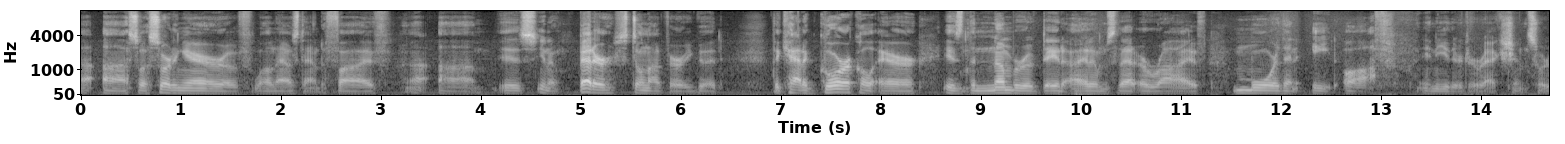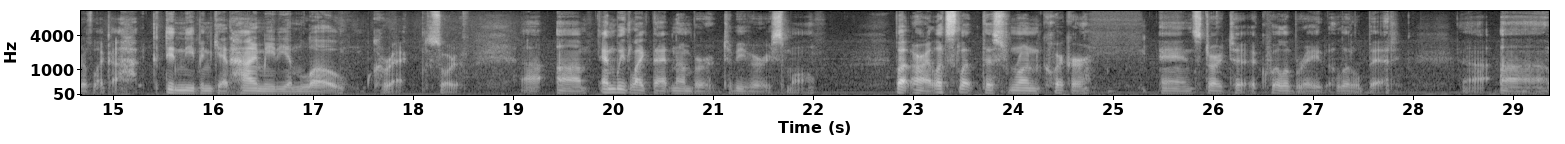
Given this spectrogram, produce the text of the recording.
Uh, uh, so a sorting error of well now it's down to five uh, um, is you know better, still not very good. The categorical error is the number of data items that arrive more than eight off in either direction, sort of like a didn't even get high, medium, low correct, sort of. Uh, um, and we'd like that number to be very small. But all right, let's let this run quicker and start to equilibrate a little bit. Uh, uh,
